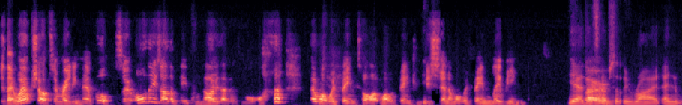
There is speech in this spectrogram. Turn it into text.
to their workshops and reading their books. So all these other people know that there's more than what we've been taught, what we've been conditioned, and what we've been living. Yeah, that's So- absolutely right. And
